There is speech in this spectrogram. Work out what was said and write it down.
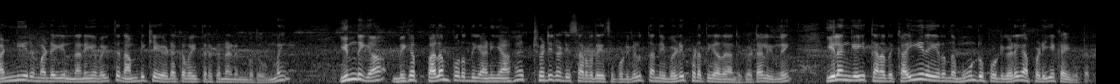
கண்ணீர் மழையில் நனைய வைத்து நம்பிக்கையை இழக்க வைத்திருக்கின்றன என்பது உண்மை. இந்தியா மிக பலம் பொருந்திய அணியாக டுவெண்டி டுவெண்டி சர்வதேச போட்டிகளில் தன்னை வெளிப்படுத்தியதா என்று கேட்டால் இல்லை. இலங்கை தனது கையில் இருந்த மூன்று போட்டிகளை அப்படியே கைவிட்டது.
